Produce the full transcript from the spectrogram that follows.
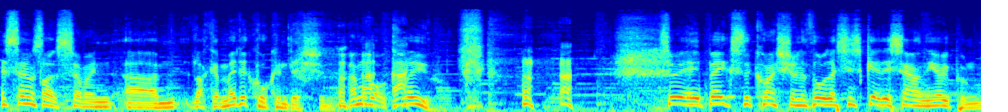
It sounds like something um, like a medical condition. I haven't got a clue. So it begs the question. I thought, let's just get this out in the open.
